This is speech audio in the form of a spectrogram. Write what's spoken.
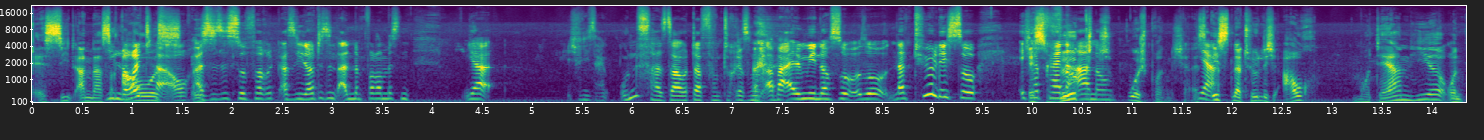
es sieht anders Die Leute aus. auch. Also es ist so verrückt. Also die Leute sind alle noch ein bisschen, ja, ich will nicht sagen unversauter vom Tourismus, aber irgendwie noch so, so natürlich so. Ich habe keine wirkt Ahnung. ursprünglicher. Es Ja. ist natürlich auch modern hier und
